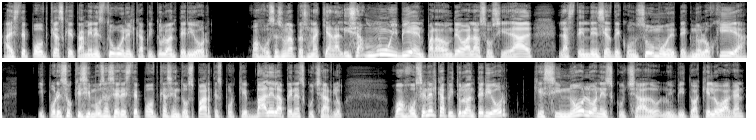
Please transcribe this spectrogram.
a este podcast que también estuvo en el capítulo anterior, Juan José es una persona que analiza muy bien para dónde va la sociedad, las tendencias de consumo, de tecnología, y por eso quisimos hacer este podcast en dos partes porque vale la pena escucharlo. Juan José en el capítulo anterior, que si no lo han escuchado, lo invito a que lo hagan,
